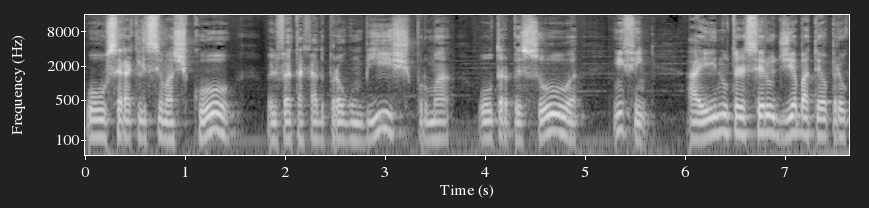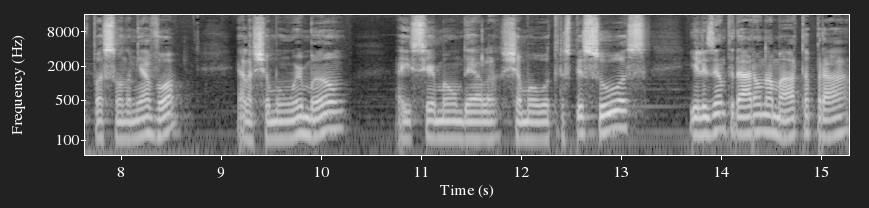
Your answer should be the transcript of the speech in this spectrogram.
Ou será que ele se machucou? Ou ele foi atacado por algum bicho, por uma outra pessoa? Enfim. Aí no terceiro dia bateu a preocupação na minha avó. Ela chamou um irmão. Aí esse irmão dela chamou outras pessoas e eles entraram na mata para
